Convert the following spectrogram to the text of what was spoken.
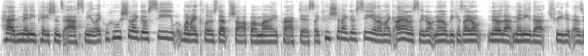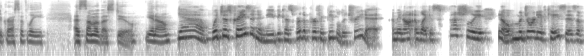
had many patients ask me, like, well, who should I go see when I closed up shop on my practice? Like, who should I go see? And I'm like, I honestly don't know because I don't know that many that treat it as aggressively as some of us do, you know? Yeah, which is crazy to me because we're the perfect people to treat it. I mean, not, like, especially, you know, majority of cases of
